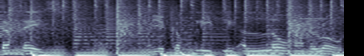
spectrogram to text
them days when you're completely alone on the road.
